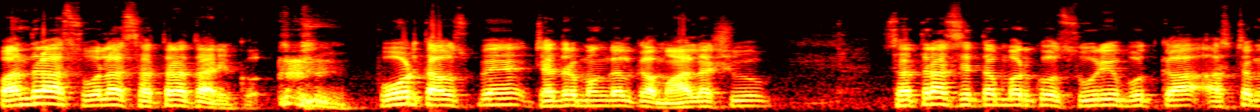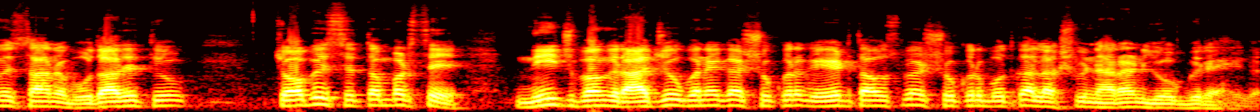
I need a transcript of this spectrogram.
पंद्रह, सोलह, सत्रह तारीख को फोर्थ हाउस में चंद्रमंगल का महालक्ष्मी योग। सत्रह सितंबर को सूर्य बुद्ध का अष्टम स्थान में बुधादित्य योग। चौबीस सितंबर से नीच भंग राजयोग बनेगा शुक्र। के एट्थ हाउस में शुक्र बुद्ध का लक्ष्मी नारायण योग भी रहेगा।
